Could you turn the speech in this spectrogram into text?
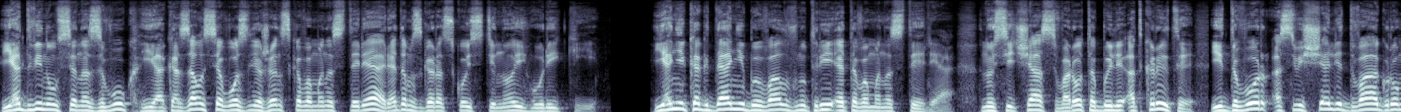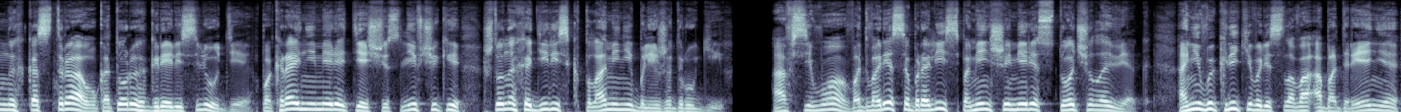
Я двинулся на звук и оказался возле женского монастыря рядом с городской стеной у реки. Я никогда не бывал внутри этого монастыря, но сейчас ворота были открыты, и двор освещали два огромных костра, у которых грелись люди, по крайней мере те счастливчики, что находились к пламени ближе других. А всего во дворе собрались по меньшей мере сто человек. Они выкрикивали слова ободрения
